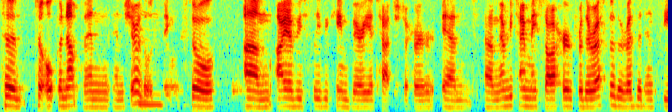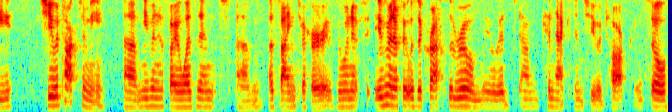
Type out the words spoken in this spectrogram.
to to open up and and share those things. So um, I obviously became very attached to her, and um, every time I saw her for the rest of the residency, she would talk to me, um, even if I wasn't um, assigned to her. Even if even if it was across the room, we would um, connect, and she would talk. And so.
